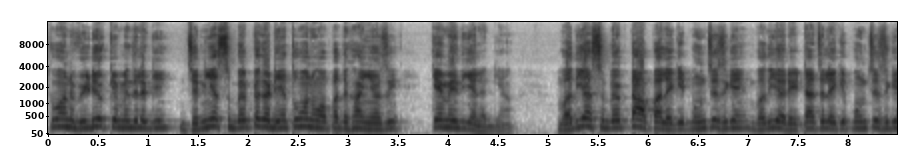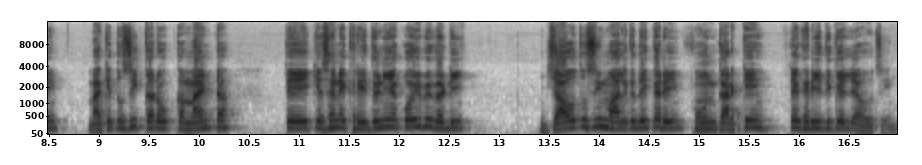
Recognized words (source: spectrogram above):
ਤੁਹਾਨੂੰ ਵੀਡੀਓ ਕਿਵੇਂ ਦੀ ਲੱਗੀ? ਜਿੰਨੀਆਂ ਸਵਿਫਟ ਗੱਡੀਆਂ ਤੁਹਾਨੂੰ ਆਪਾਂ ਦਿਖਾਈਆਂ ਸੀ, ਕਿਵੇਂ ਦੀਆਂ ਲੱਗੀਆਂ? ਵਧੀਆ ਸਵਿਫਟਾਂ ਆਪਾਂ ਲੈ ਕੇ ਪਹੁੰਚੇ ਸੀਗੇ, ਵਧੀਆ ਰੇਟਾਂ 'ਚ ਲੈ ਕੇ ਪਹੁੰਚੇ ਸੀਗੇ। ਬਾਕੀ ਤੁਸੀਂ ਕਰੋ ਕਮੈਂਟ ਤੇ ਕਿਸੇ ਨੇ ਖਰੀਦਣੀ ਹੈ ਕੋਈ ਵੀ ਗੱਡੀ ਜਾਓ ਤੁਸੀਂ ਮਾਲਕ ਦੇ ਘਰੇ, ਫੋਨ ਕਰਕੇ ਤੇ ਖਰੀਦ ਕੇ ਲਿਆਓ ਜੀ।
